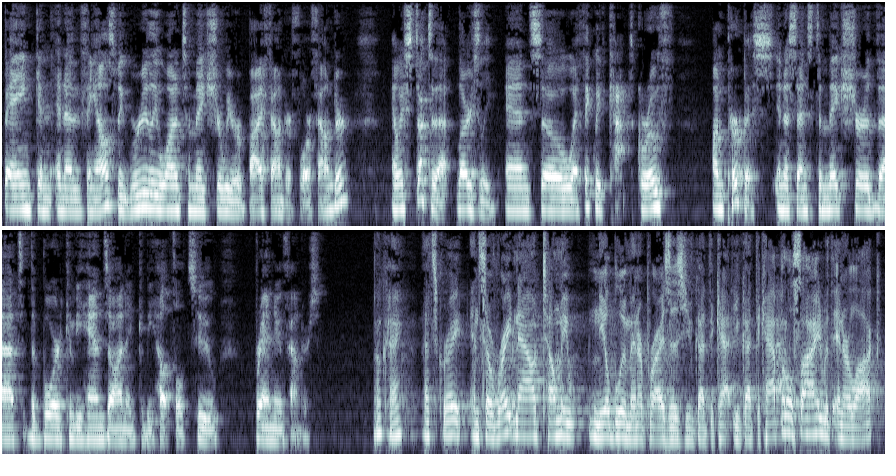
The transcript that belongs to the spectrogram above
bank and, and everything else. We really wanted to make sure we were by founder for founder. And we've stuck to that largely. And so I think we've capped growth on purpose in a sense to make sure that the board can be hands on and can be helpful to brand new founders. Okay, that's great. And so right now, tell me, Neal Bloom Enterprises, you've got the cat, you've got the capital side with Interlock.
